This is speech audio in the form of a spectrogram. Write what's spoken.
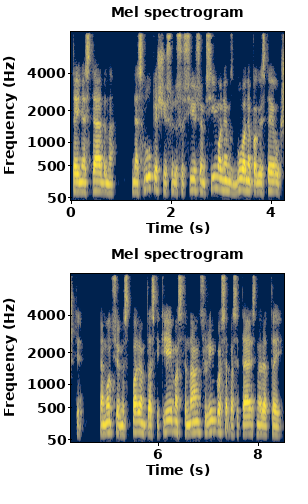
Tai nestebina, nes lūkesčiai su susijusioms įmonėms buvo nepagristai aukšti. Emocijomis paremtas tikėjimas finansų rinkose pasiteisina retai.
